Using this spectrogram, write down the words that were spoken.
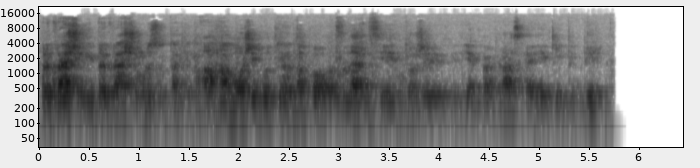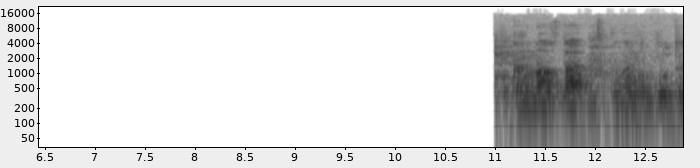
при кращ- і при кращому результаті. А, набагато. а може бути і однаково, в залежності теж, яка краска, який підбір. Покривна здатність повинна бути,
